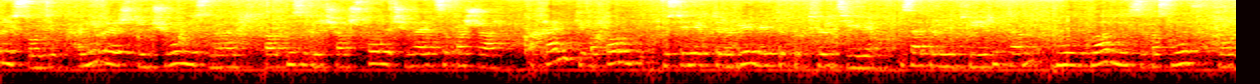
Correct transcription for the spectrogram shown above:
происходит. Они говорят, что ничего не знают. Папа закричал, что начинается пожар. Охранники потом, спустя некоторое время, это подтвердили. Заперли двери, там был главный запасной вход,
